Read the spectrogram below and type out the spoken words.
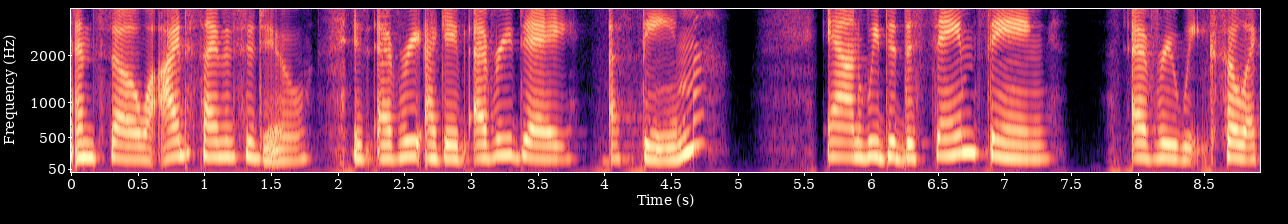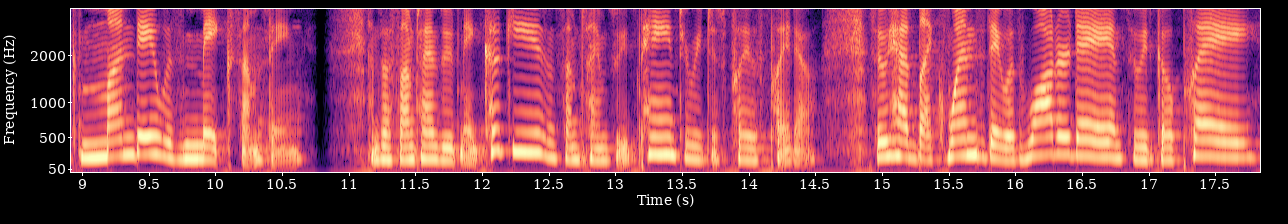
And so what I decided to do is every I gave every day a theme and we did the same thing every week. So like Monday was make something. And so sometimes we'd make cookies and sometimes we'd paint or we'd just play with Play Doh. So we had like Wednesday was water day. And so we'd go play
